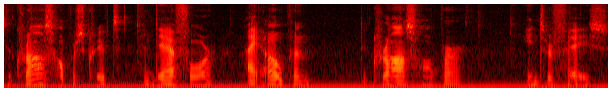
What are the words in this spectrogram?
the Grasshopper script, and therefore I open the Grasshopper interface.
